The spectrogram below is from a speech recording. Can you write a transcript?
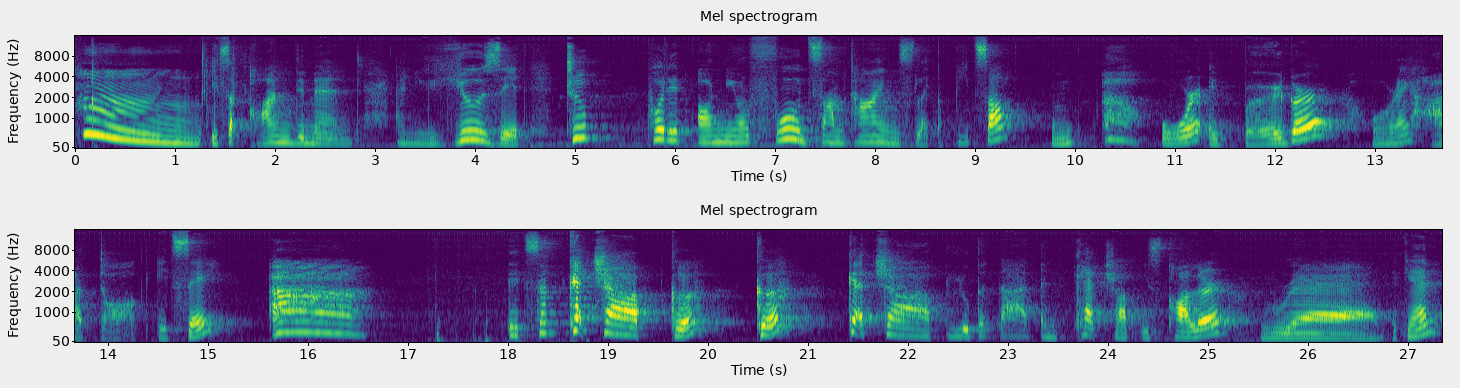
hmm, it's a condiment and you use it to put it on your food sometimes like a pizza mm, or a burger or a hot dog. It's a ah it's a ketchup. K, k, ketchup. Look at that. And ketchup is color red. Again,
